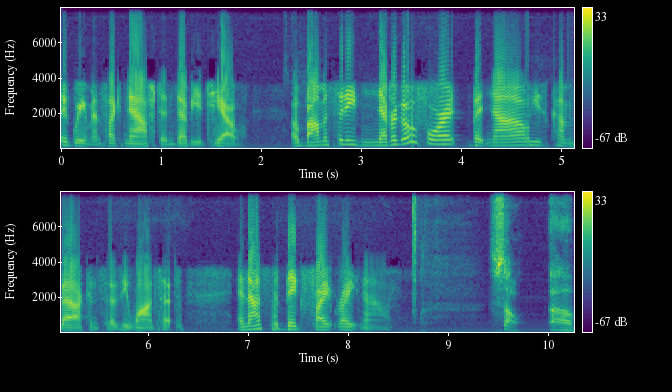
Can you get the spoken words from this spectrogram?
agreements like NAFTA and WTO. Obama said he'd never go for it, but now he's come back and says he wants it. And that's the big fight right now. So, uh,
